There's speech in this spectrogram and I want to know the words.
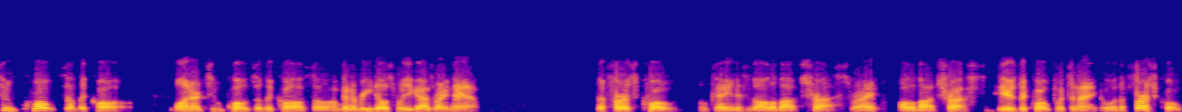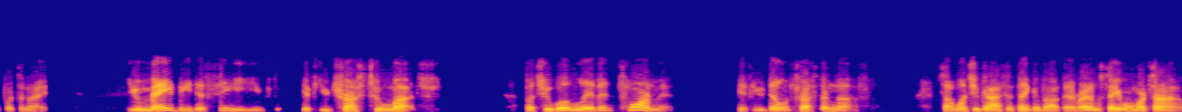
two quotes of the call. One or two quotes of the call. So I'm going to read those for you guys right now. The first quote, okay, and this is all about trust, right? All about trust. Here's the quote for tonight, or the first quote for tonight. You may be deceived if you trust too much, but you will live in torment if you don't trust enough. So I want you guys to think about that, right? I'm going to say it one more time.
